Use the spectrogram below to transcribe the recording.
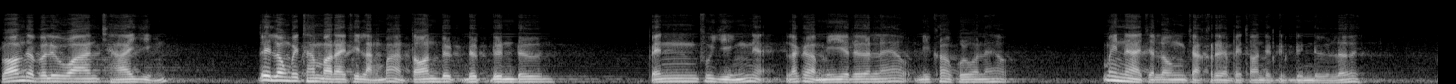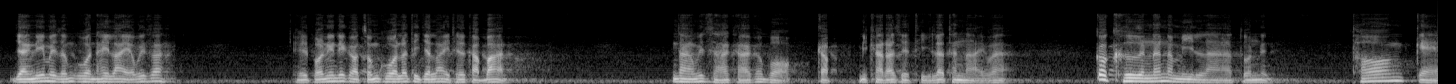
พร้อมด้วยบริวารชายหญิง ได้ลงไปทำอะไรที่หลังบ้านตอนดึกดึกดื่นดื่นเป็นผู้หญิงเนี่ยแล้วก็มีเรือนแล้ว มีครอบครัวแล้ว ไม่น่าจะลงจากเรือนไปตอนดึกดึกดื่นดื่นเลย อย่างนี้ไม่สมควรให้ไล่เอาไว้ซะเหตุผลนี้ก็สมควรแล้วที่จะไล่เธอกลับบ้าน นางวิสาขาก็บอกกับมิคาราเศรษฐีและทนายว่า ก็คืนนั้นมีลาตัวหนึ่ง ท้องแก่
